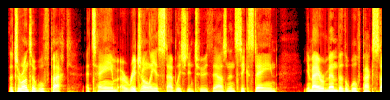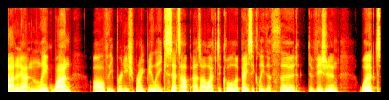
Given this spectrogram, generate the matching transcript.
The Toronto Wolfpack, a team originally established in 2016. You may remember the Wolfpack started out in League One of the British Rugby League setup, as I like to call it, basically the third division, worked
